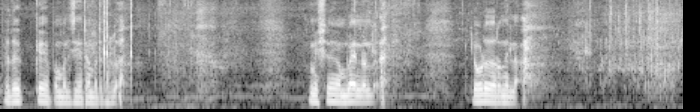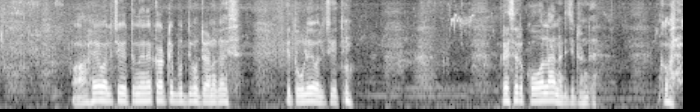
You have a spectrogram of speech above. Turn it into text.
അപ്പം ഇതൊക്കെ ഇപ്പം വലിച്ചു കയറ്റാൻ പറ്റത്തുള്ളൂ. മെഷീന് കംപ്ലൈന്റ് ഉണ്ട്. ലോഡ് കയറുന്നില്ല. വാഹയെ വലിച്ചു കയറ്റുന്നതിനെക്കാട്ടി ബുദ്ധിമുട്ടാണ് ഗൈസ് ഈ തൂളിയെ വലിച്ചു കയറ്റി. ഗൈസ് ഒരു കോലാൻ അടിച്ചിട്ടുണ്ട്. കോലാൻ.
